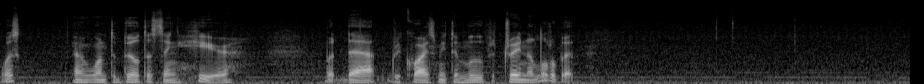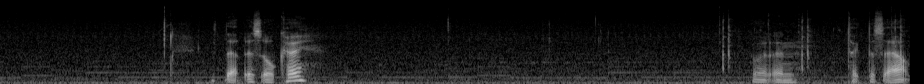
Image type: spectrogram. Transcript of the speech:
Was I want to build this thing here, but that requires me to move the train a little bit. That is okay. Go ahead and take this out.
